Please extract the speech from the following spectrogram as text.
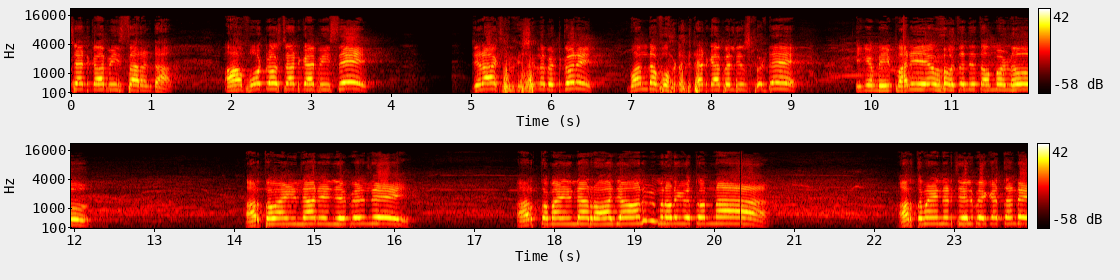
స్టాట్ కాపీ ఇస్తారంట. ఆ ఫోటో స్టాట్ కాపీ ఇస్తే జిరాక్స్ మిషన్లో పెట్టుకొని వంద ఫోటో స్టాట్ కాపీలు తీసుకుంటే ఇక మీ పని ఏమవుతుంది తమ్ముళ్ళు? అర్థమైందా నేను చెప్పింది? అర్థమైందా రాజా అని మిమ్మల్ని అడుగుతున్నా. అర్థమైందని చేలిపైకి ఎత్తండి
